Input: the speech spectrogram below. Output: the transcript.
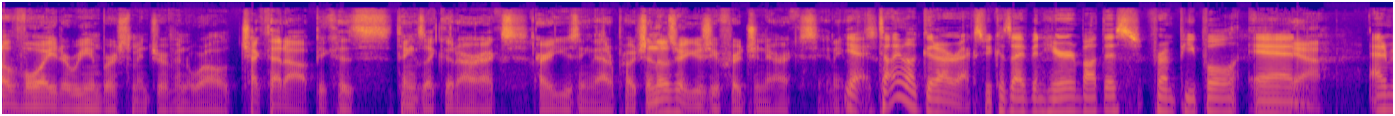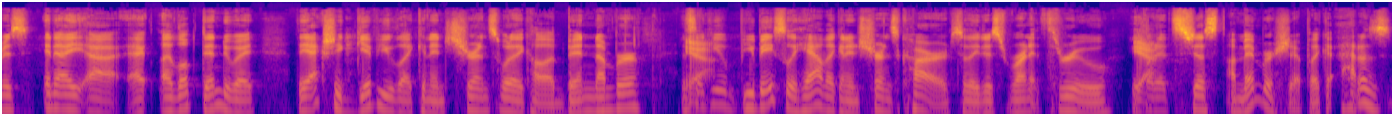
avoid a reimbursement driven world. Check that out because things like GoodRx are using that approach, and those are usually for generics. Anyways. Yeah, tell me about GoodRx because I've been hearing about this from people, and yeah. And, was, and I, uh, I, I looked into it. They actually give you like an insurance. What do they call it? A bin number. It's yeah. like you you basically have like an insurance card, so they just run it through. Yeah. But it's just a membership. Like how does?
